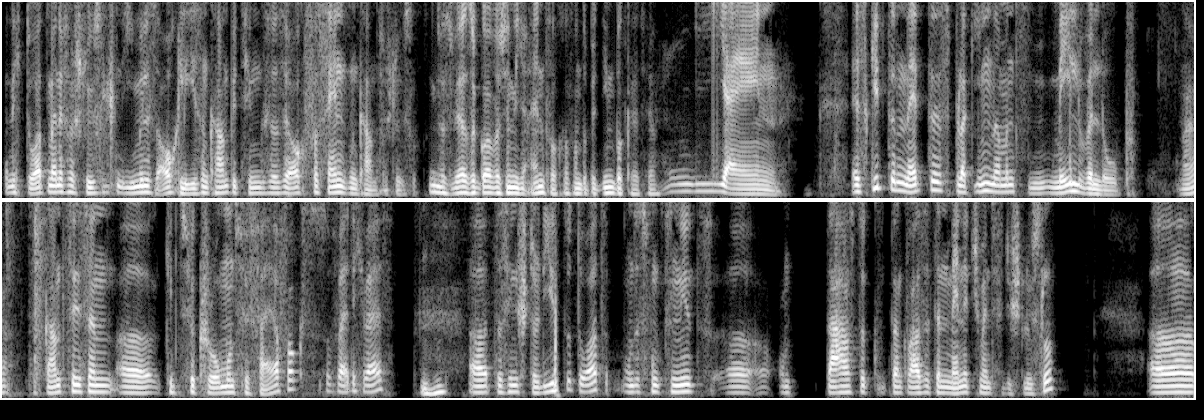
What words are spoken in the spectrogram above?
wenn ich dort meine verschlüsselten E-Mails auch lesen kann, beziehungsweise auch versenden kann, verschlüsselt. Das wäre sogar wahrscheinlich einfacher von der Bedienbarkeit her. Jein. Es gibt ein nettes Plugin namens Mailvelope. Ja, das Ganze ist ein, äh, gibt's für Chrome und für Firefox, soweit ich weiß. Äh, das installierst du dort und es funktioniert äh, und da hast du dann quasi dein Management für die Schlüssel. Äh,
